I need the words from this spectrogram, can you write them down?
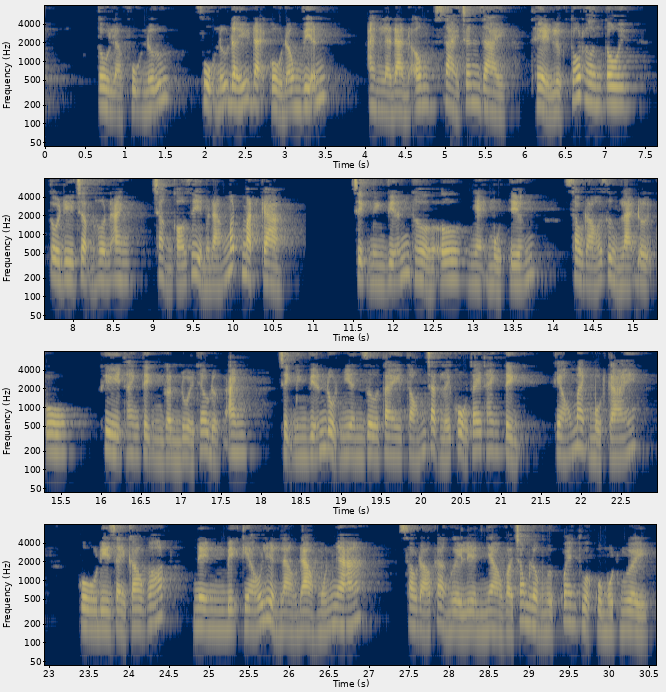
Tôi là phụ nữ, phụ nữ đấy đại cổ đông viễn. Anh là đàn ông, xài chân dài, thể lực tốt hơn tôi. Tôi đi chậm hơn anh, chẳng có gì mà đáng mất mặt cả. Trịnh Minh Viễn thở ơ, nhẹ một tiếng, sau đó dừng lại đợi cô. Khi Thanh Tịnh gần đuổi theo được anh, Trịnh Minh Viễn đột nhiên giơ tay tóm chặt lấy cổ tay Thanh Tịnh, kéo mạnh một cái. Cô đi giày cao gót, nên bị kéo liền lảo đảo muốn ngã. Sau đó cả người liền nhào vào trong lồng ngực quen thuộc của một người.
